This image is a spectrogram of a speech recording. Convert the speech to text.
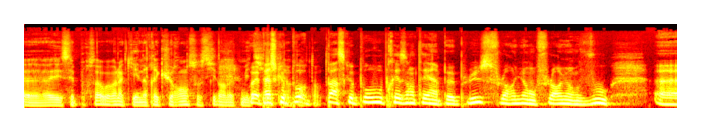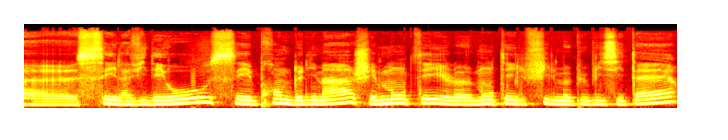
Euh, et c'est pour ça ouais, voilà, qu'il y a une récurrence aussi dans notre métier. Ouais, parce, que pour, parce que pour vous présenter un peu plus, Florian, Florian, vous, euh, c'est la vidéo, c'est prendre de l'image, c'est monter le, monter le film publicitaire.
